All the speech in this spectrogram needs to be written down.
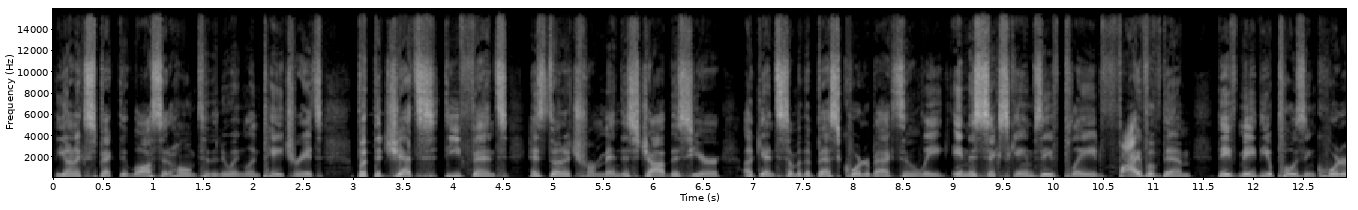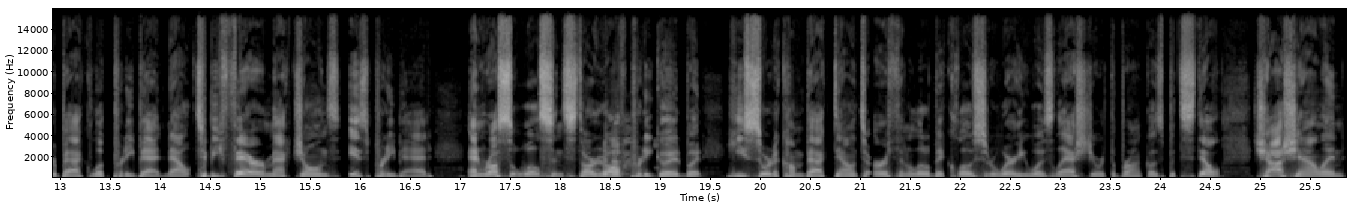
the unexpected loss at home to the New England Patriots. But the Jets defense has done a tremendous job this year against some of the best quarterbacks in the league. In the six games they've played, five of them, they've made the opposing quarterback look pretty bad. Now, to be fair, Mac Jones is pretty bad. And Russell Wilson started off pretty good, but he's sort of come back down to earth and a little bit closer to where he was last year with the Broncos. But still, Josh Allen,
